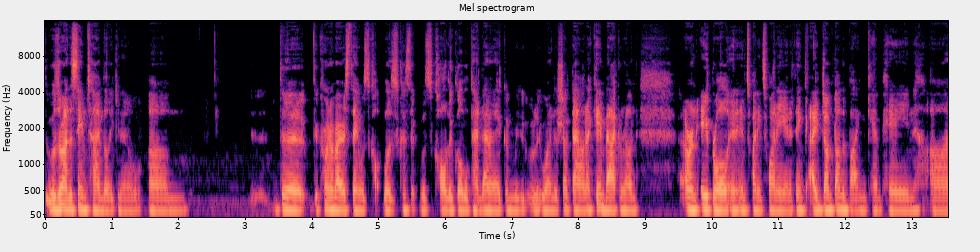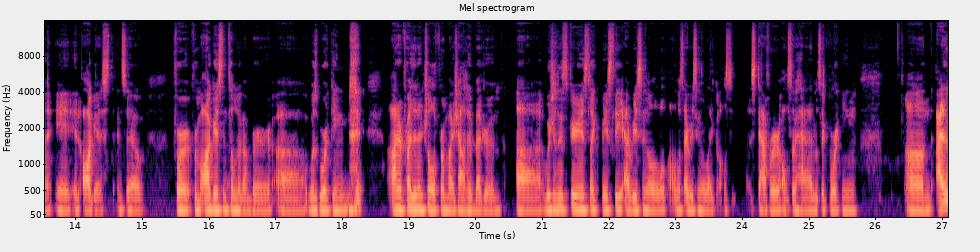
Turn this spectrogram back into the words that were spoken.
it was around the same time that like you know um, the the coronavirus thing was was because it was called a global pandemic and we really wanted to shut down. I came back around in April in, in 2020, and I think I jumped on the Biden campaign uh, in, in August, and so for from August until November uh, was working on a presidential from my childhood bedroom, uh, which is an experience like basically every single almost every single like also, staffer also had was like working um, either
